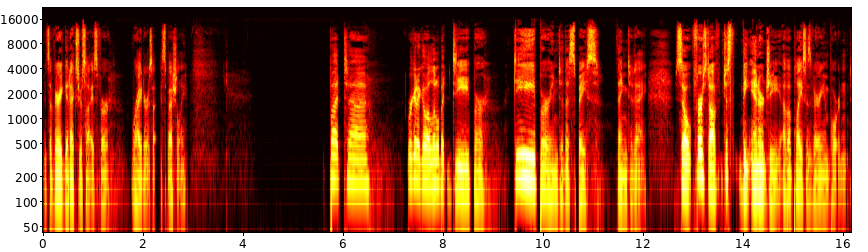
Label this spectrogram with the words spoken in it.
It's a very good exercise for writers, especially. But uh, we're going to go a little bit deeper, deeper into the space thing today. So, first off, just the energy of a place is very important.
